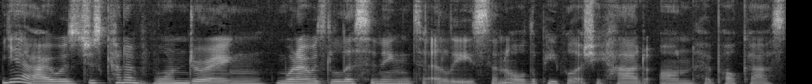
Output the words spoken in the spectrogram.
yeah, I was just kind of wondering when I was listening to Elise and all the people that she had on her podcast.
